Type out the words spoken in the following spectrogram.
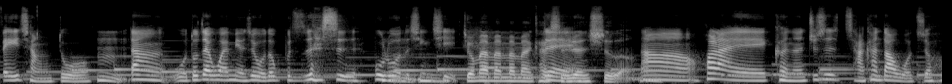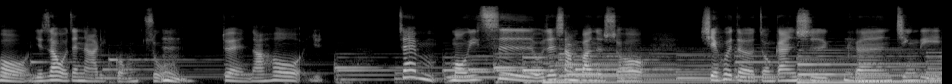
非常多，嗯，但我都在外面，所以我都不认识部落的亲戚，嗯，就慢慢慢慢开始认识了。那后来可能就是查看到我之后，也知道我在哪里工作，嗯，对，然后。在某一次我在上班的时候，协会的总干事跟经理、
